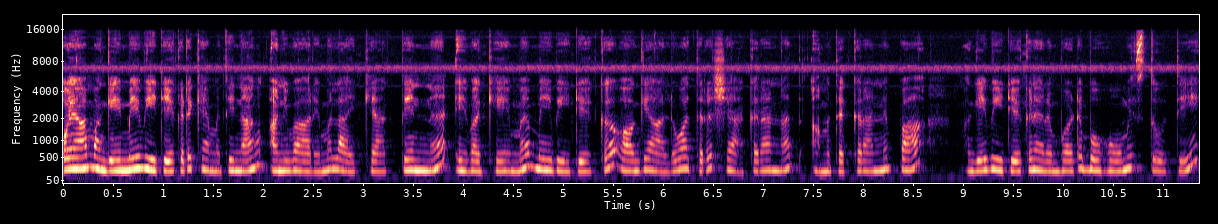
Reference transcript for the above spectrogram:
ඔයා මගේ මේ වීඩියෝ එකට කැමති නම් අනිවාර්යයෙන්ම ලයික් එකක් දෙන්න. ඒ වගේම මේ වීඩියෝ එක ඔයාගේ යාළුවෝ අතර ෂෙයා කරන්නත් අමතක කරන්න එපා. මගේ වීඩියෝ එක නැරඹුවට බොහෝම ස්තුතියි.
